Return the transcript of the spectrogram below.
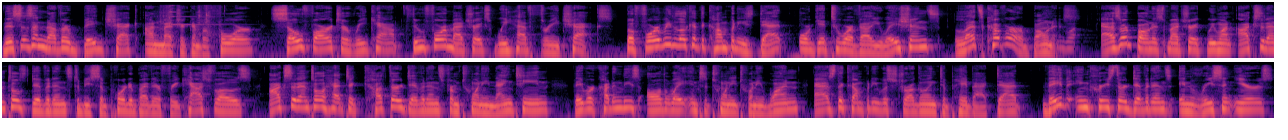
This is another big check on metric number four. So far, to recap, through four metrics, we have three checks. Before we look at the company's debt or get to our valuations, let's cover our bonus. As our bonus metric, we want Occidental's dividends to be supported by their free cash flows. Occidental had to cut their dividends from 2019. They were cutting these all the way into 2021 as the company was struggling to pay back debt. They've increased their dividends in recent years.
